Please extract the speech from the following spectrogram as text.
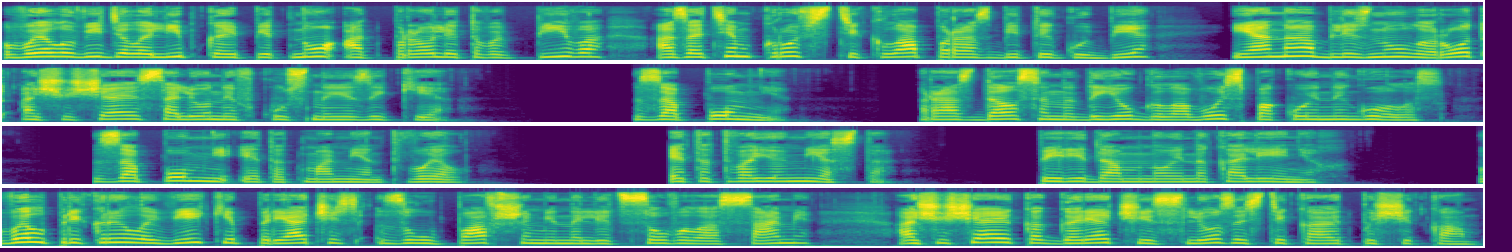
Вэл увидела липкое пятно от пролитого пива, а затем кровь стекла по разбитой губе, и она облизнула рот, ощущая соленый вкус на языке. «Запомни», — раздался над ее головой спокойный голос. «Запомни этот момент, Вэл. Это твое место. Передо мной на коленях». Вэл прикрыла веки, прячась за упавшими на лицо волосами, ощущая, как горячие слезы стекают по щекам.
